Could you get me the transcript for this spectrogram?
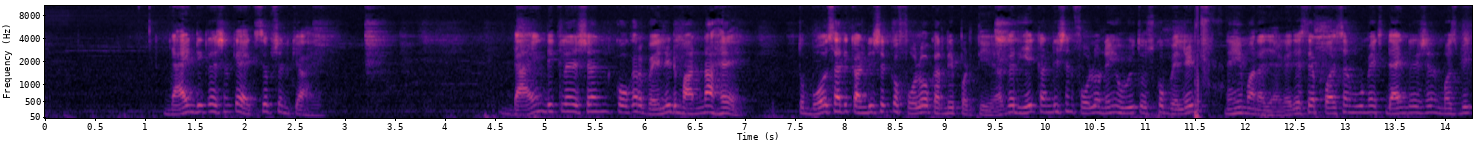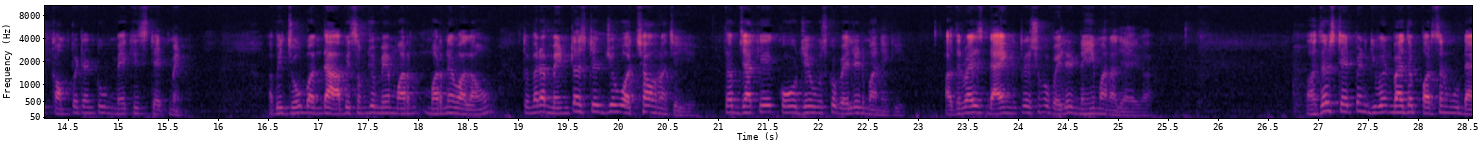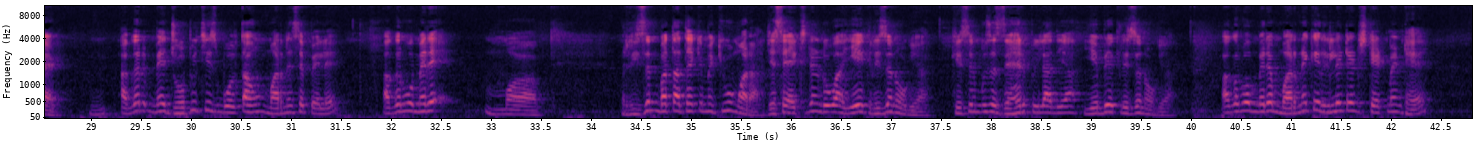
dying declaration का एक्सेप्शन क्या है? डाइंग डिक्लेरेशन को अगर वैलिड मानना है तो बहुत सारी कंडीशन को फॉलो करनी पड़ती है। अगर ये कंडीशन फॉलो नहीं हुई तो उसको वैलिड नहीं माना जाएगा। जैसे पर्सन वो makes declaration must be competent to make his statement अभी जो बंदा, अभी समझो मैं मर, मरने वाला हूँ तो मेरा मेंटल स्टेट जो वो अच्छा होना चाहिए, तब जाके कोर्ट जो उसको वैलिड मानेगी। अदरवाइज़ डाइंग डिक्लेरेशन को वैलिड नहीं माना जाएगा। Other statement given by the person वो डाइड अगर मैं जो भी चीज़ बोलता हूँ मरने से पहले, अगर वो मेरे रीज़न बताता है कि मैं क्यों मरा, जैसे एक्सीडेंट हुआ, ये एक रीज़न हो गया। किसी ने मुझे जहर पिला दिया, ये भी एक रीज़न हो गया। अगर वो मेरे मरने के रिलेटेड स्टेटमेंट है,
